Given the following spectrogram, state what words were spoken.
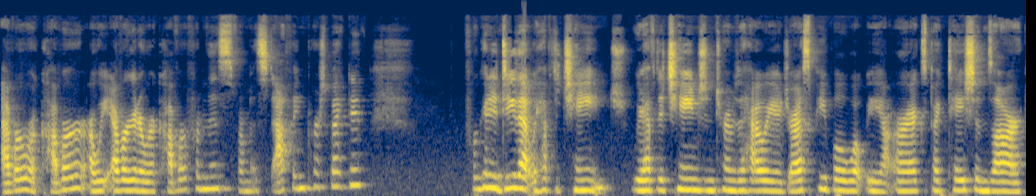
ever recover? Are we ever going to recover from this from a staffing perspective? if we're going to do that, we have to change. We have to change in terms of how we address people, what we our expectations are,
